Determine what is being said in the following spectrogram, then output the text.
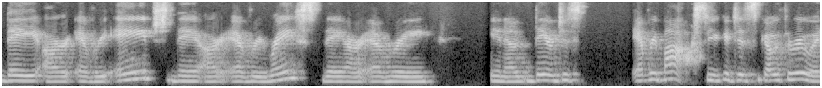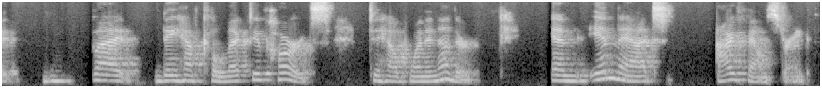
they are every age they are every race they are every you know they're just every box you could just go through it but they have collective hearts to help one another And in that, I've found strength.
